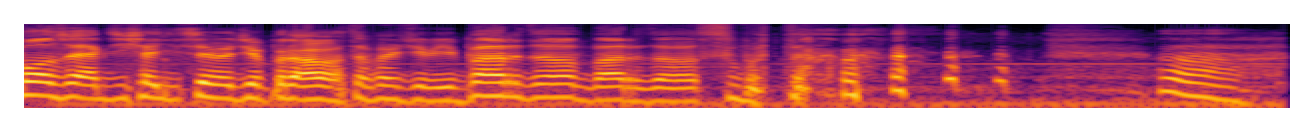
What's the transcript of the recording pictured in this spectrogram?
Boże, jak dzisiaj nic nie będzie brało, to będzie mi bardzo, bardzo smutno.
